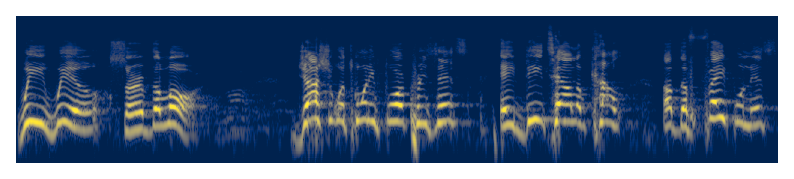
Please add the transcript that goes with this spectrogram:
we will serve the Lord. Joshua 24 presents a detailed account of the faithfulness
